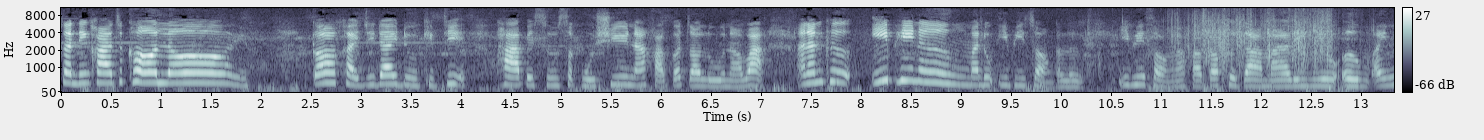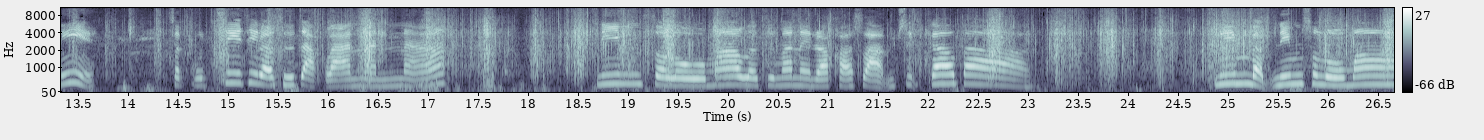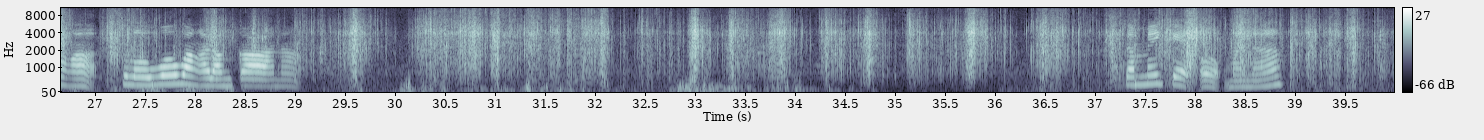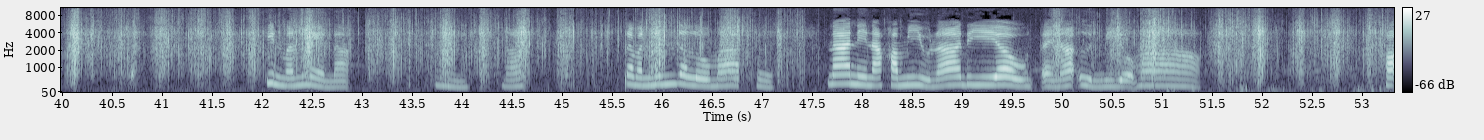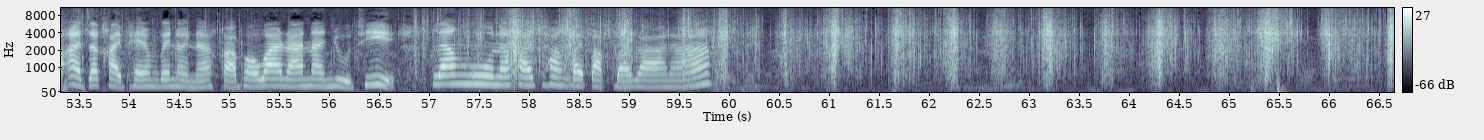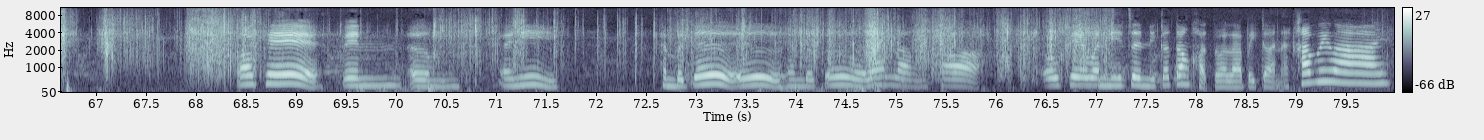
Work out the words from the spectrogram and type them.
สวัสดีค่ะทุกคนเลย ก็ใครที่ได้ดูคลิปที่พาไปซื้อสกูชี่นะคะ ก็จะรู้นะว่า อันนั้นคือ EP หนึ่งมาดู EP สองกันเลย EP สองนะคะก็คือจะมารีวิวเอิมไอ้นี่สกูชี่ที่เราซื้อจากร้านนั้นนะนิ่มสโลมากเลยซื้อมาในราคา 39 บาท นิ่มแบบนิ่มสโลมากอะสโลเวอร์วังอลังการอะ จะไม่แกะออกมานะกลิ่นมันเหม็นอะอืมนะ แต่มันนิ่มสโลมากเลยหน้านี้นะคะมีอยู่หน้าเดียว แต่หน้าอื่นมีเยอะมาก เขาอาจจะขายแพงไปหน่อยนะคะ เพราะว่าร้านนั้นอยู่ที่ล่างงูนะคะ ทางไปปักบารานะโอเค เป็น เอ่มไอ้นี่แฮมเบอร์เกอร์ เออแฮมเบอร์เกอร์ด้านหลังค่ะ โอเค วันนี้เจนนี่ก็ต้องขอตัวลาไปก่อนนะคะ บ๊ายบาย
